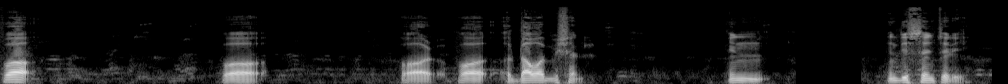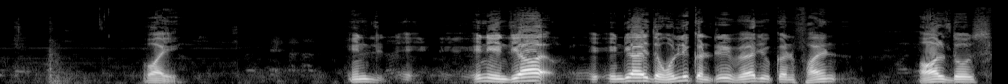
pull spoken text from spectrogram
for a Dawah mission in this century. Why? In India is the only country where you can find all those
